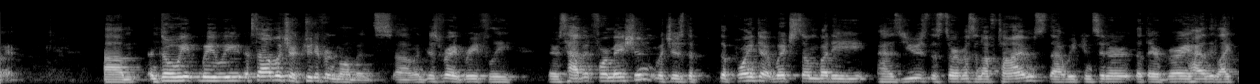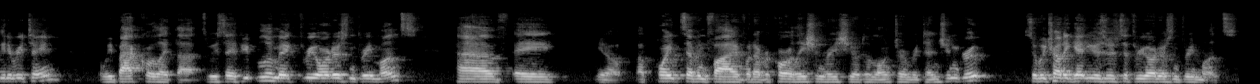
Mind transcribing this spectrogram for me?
Okay. Um, and so we, we, we establish our two different moments. Um, and just very briefly, there's habit formation, which is the, the point at which somebody has used the service enough times that we consider that they're very highly likely to retain. We back correlate that. So we say people who make three orders in three months have a you know a 0.75 whatever correlation ratio to long-term retention group. So we try to get users to three orders in three months.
